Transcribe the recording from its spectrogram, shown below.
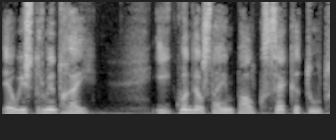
é o instrumento rei, e quando ele está em palco seca tudo,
